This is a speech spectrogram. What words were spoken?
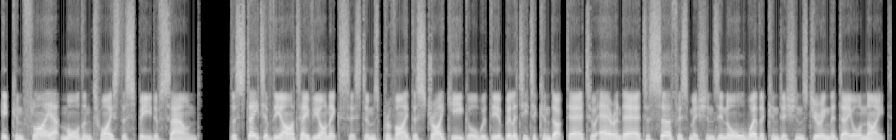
It can fly at more than twice the speed of sound. The state-of-the-art avionics systems provide the Strike Eagle with the ability to conduct air-to-air and air-to-surface missions in all weather conditions during the day or night.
